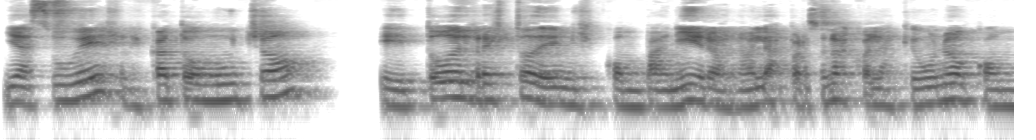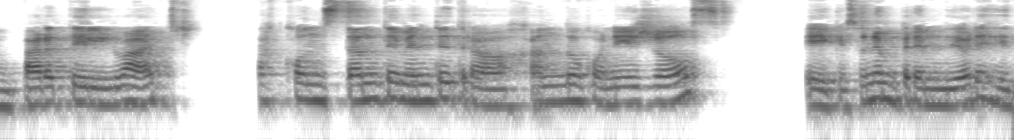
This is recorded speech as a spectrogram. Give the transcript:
y a su vez rescato mucho eh, todo el resto de mis compañeros, ¿no? las personas con las que uno comparte el batch. Estás constantemente trabajando con ellos eh, que son emprendedores de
